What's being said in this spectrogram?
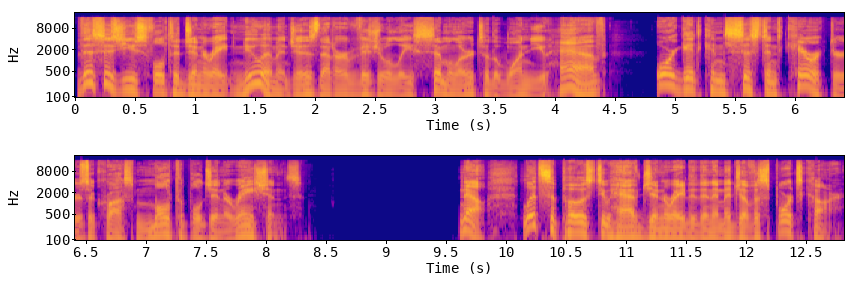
This is useful to generate new images that are visually similar to the one you have or get consistent characters across multiple generations. Now, let's suppose to have generated an image of a sports car.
